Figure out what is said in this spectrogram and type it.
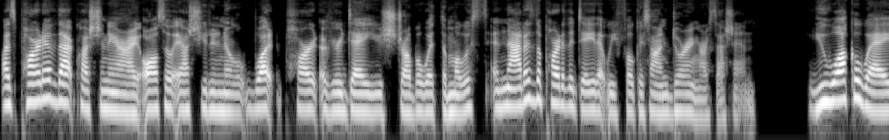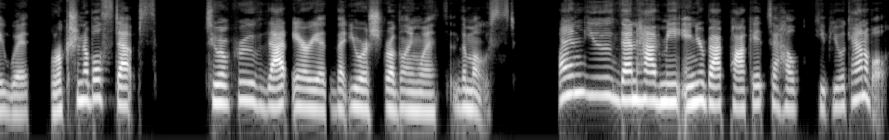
As part of that questionnaire, I also ask you to know what part of your day you struggle with the most, and that is the part of the day that we focus on during our session you walk away with actionable steps to improve that area that you are struggling with the most. And you then have me in your back pocket to help keep you accountable.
